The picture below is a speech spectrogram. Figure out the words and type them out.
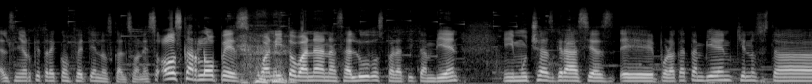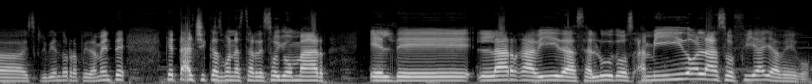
al señor que trae confeti en los calzones. Oscar López, Juanito Banana, saludos para ti también. Y muchas gracias. Eh, por acá también, ¿quién nos está escribiendo rápidamente? ¿Qué tal, chicas? Buenas tardes. Soy Omar, el de Larga Vida. Saludos a mi ídola Sofía Yavego.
